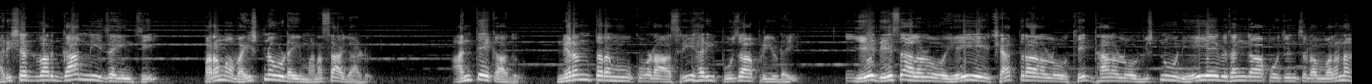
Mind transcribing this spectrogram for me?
అరిషడ్వర్గాన్ని జయించి పరమ వైష్ణవుడై మనసాగాడు. అంతేకాదు నిరంతరము కూడా శ్రీహరి పూజాప్రియుడై ఏ దేశాలలో ఏ ఏ క్షేత్రాలలో తీర్థాలలో విష్ణువుని ఏ ఏ విధంగా పూజించడం వలన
